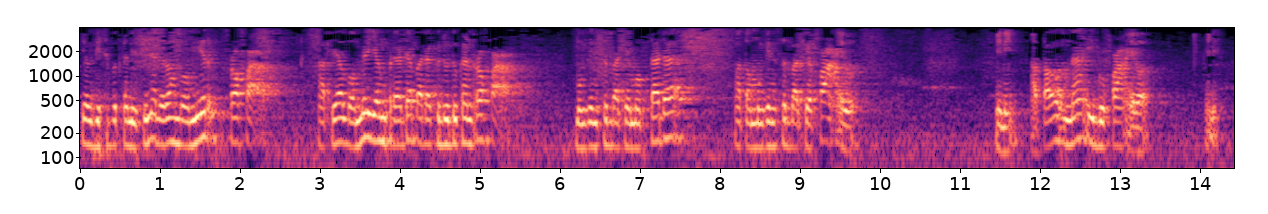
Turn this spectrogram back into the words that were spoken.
yang disebutkan di sini adalah dhamir rafa. Artinya dhamir yang berada pada kedudukan rafa. Mungkin sebagai mubtada atau mungkin sebagai fa'il. Ini atau naibu fa'il. Ini.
